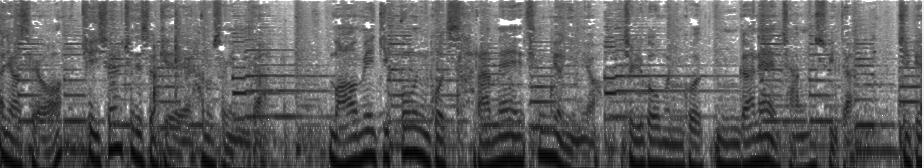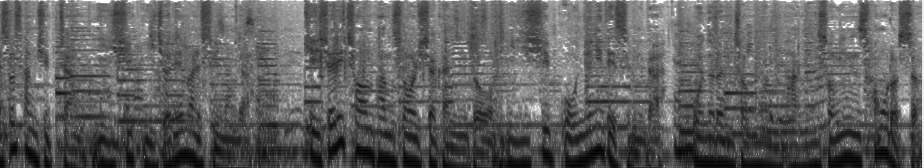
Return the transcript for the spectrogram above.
안녕하세요. KCR 초대석의 한우성입니다. 마음의 기쁨은 곧 사람의 생명이며 즐거움은 곧 인간의 장수이다. 집에서 30장 22절의 말씀입니다. KCR이 처음 방송을 시작한 지도 25년이 됐습니다. 오늘은 전문 방송인 성우로서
